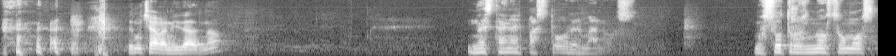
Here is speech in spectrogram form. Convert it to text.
es mucha vanidad, ¿no? No está en el pastor, hermanos. Nosotros no somos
